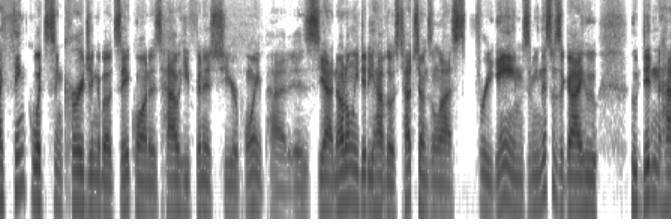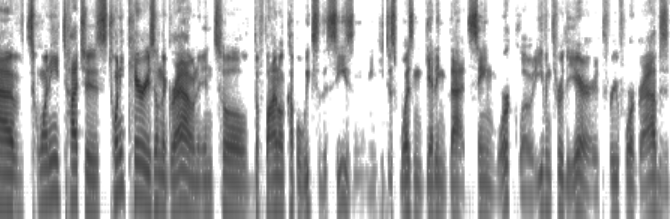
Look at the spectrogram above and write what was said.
I think what's encouraging about Saquon is how he finished. To your point, Pat, is yeah. Not only did he have those touchdowns in the last three games. I mean, this was a guy who who didn't have 20 touches, 20 carries on the ground until the final couple weeks of the season. I mean, he just wasn't getting that same workload, even through the air. Three or four grabs,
